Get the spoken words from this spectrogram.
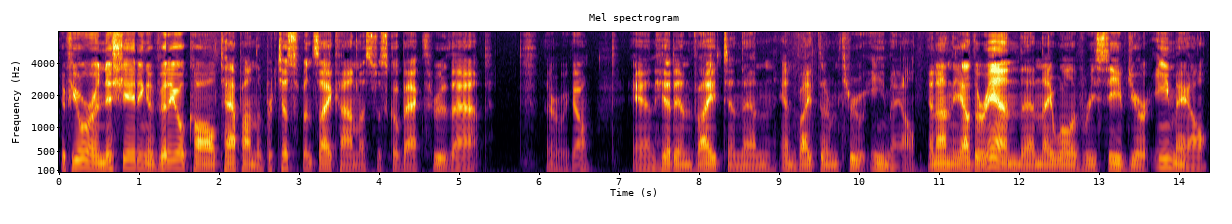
if you are initiating a video call, tap on the participants icon. Let's just go back through that. There we go. And hit invite and then invite them through email. And on the other end, then they will have received your email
